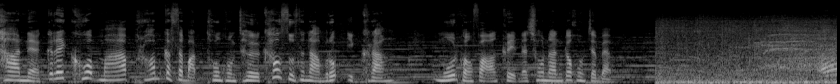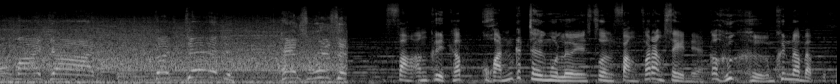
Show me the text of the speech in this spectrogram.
ชาญเนี่ยก็ได้ควบม้าพร้อมกับสะบัดธงของเธอเข้าสู่สนามรบอีกครั้ง มูดของฝั่งอังกฤษในช่วงนั้นก็คงจะแบบ Oh my God! The dead has risen! ฝั่งอังกฤษครับขวัญกระเจิงหมดเลย ส่วนฝั่งฝรั่งเศสเนี่ยก็ฮึกเหิมขึ้นมาแบบโอ้โห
